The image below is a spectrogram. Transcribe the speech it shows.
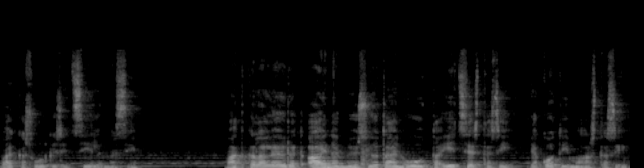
vaikka sulkisit silmäsi. Matkalla löydät aina myös jotain uutta itsestäsi ja kotimaastasi.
